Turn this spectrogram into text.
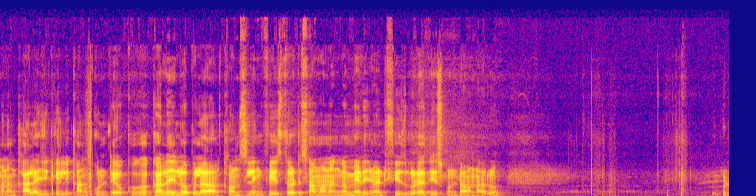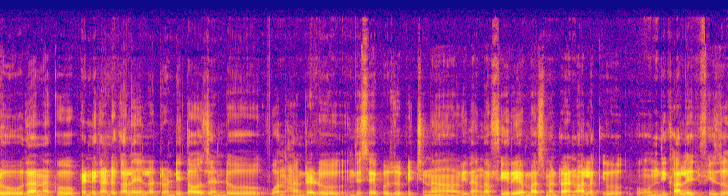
మనం కాలేజీకి వెళ్ళి కనుక్కుంటే ఒక్కొక్క కాలేజీ లోపల కౌన్సిలింగ్ ఫీజు తోటి సమానంగా మేనేజ్మెంట్ ఫీజు కూడా తీసుకుంటా ఉన్నారు. ఇప్పుడు ఉదాహరణకు పెండికంట కాలేజీలో ట్వంటీ థౌజండ్ వన్ హండ్రెడ్ ఇంతసేపు చూపించిన విధంగా ఫీ రియంబర్స్మెంట్ రాని వాళ్ళకి ఉంది కాలేజ్ ఫీజు.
